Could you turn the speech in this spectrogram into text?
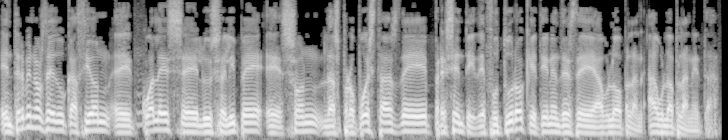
En términos de educación, eh, ¿cuáles, eh, Luis Felipe, eh, son las propuestas de presente y de futuro que tienen desde Aula, Aula Planeta?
